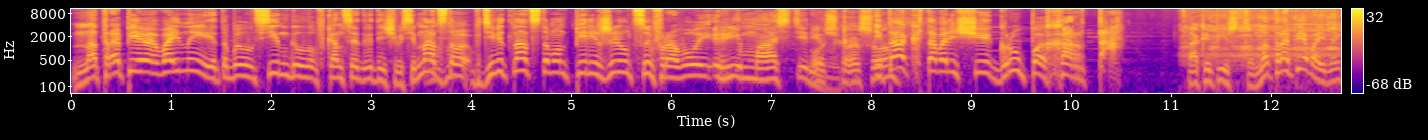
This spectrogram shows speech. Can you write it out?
На тропе войны это был сингл в конце 2018-го. В 19-м он пережил цифровой ремастеринг. Очень хорошо. Итак, товарищи, группа Харта. Так и пишется. На тропе войны.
